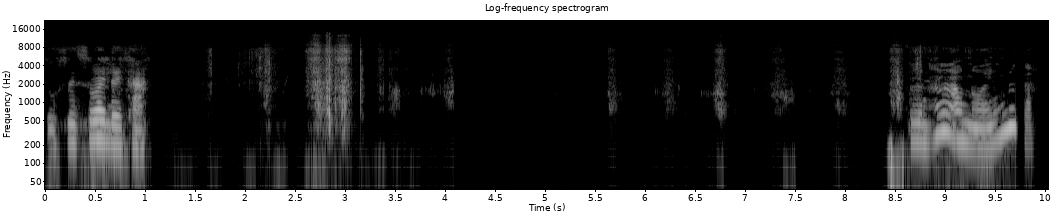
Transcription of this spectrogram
ดูสวยๆเลยค่ะเกินห้าเอาหน่อยนึงนะคะ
